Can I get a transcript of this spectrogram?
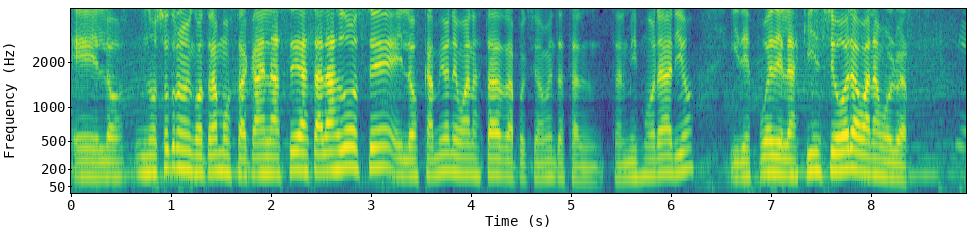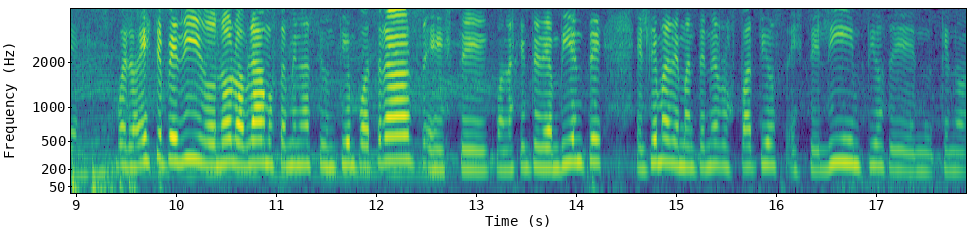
Eh, nosotros nos encontramos acá en la sede hasta las 12 y los camiones van a estar aproximadamente hasta el mismo horario y después de las 15 horas van a volver. Bueno, este pedido, ¿no? Lo hablábamos también hace un tiempo atrás, este, con la gente de ambiente, el tema de mantener los patios este, limpios, de que no,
